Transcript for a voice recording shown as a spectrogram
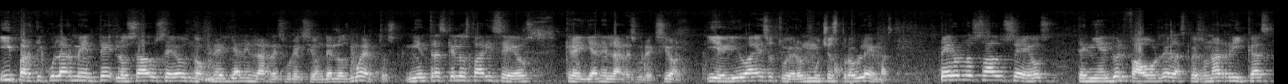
Y particularmente los saduceos no creían en la resurrección de los muertos, mientras que los fariseos creían en la resurrección. Y debido a eso tuvieron muchos problemas. Pero los saduceos, teniendo el favor de las personas ricas,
